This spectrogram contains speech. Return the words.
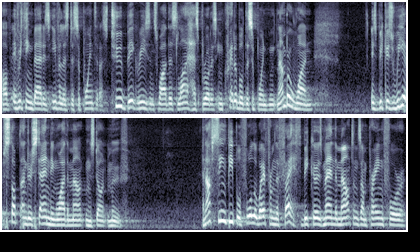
of everything bad is evil has disappointed us. Two big reasons why this lie has brought us incredible disappointment. Number one is because we have stopped understanding why the mountains don't move. And I've seen people fall away from the faith because, man, the mountains I'm praying for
